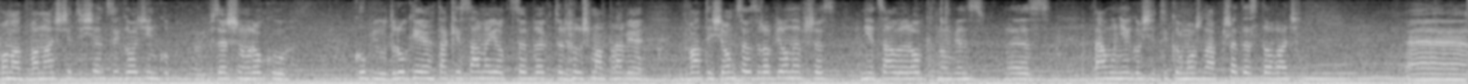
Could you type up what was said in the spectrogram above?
ponad 12 tysięcy godzin. W zeszłym roku kupił drugie takie same JCB, które już ma prawie 2000 zrobione przez niecały rok, no więc tam u niego się tylko można przetestować e,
